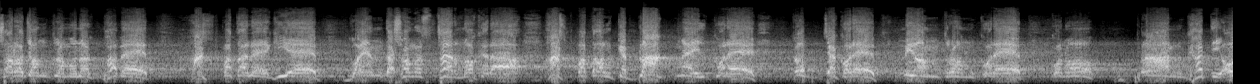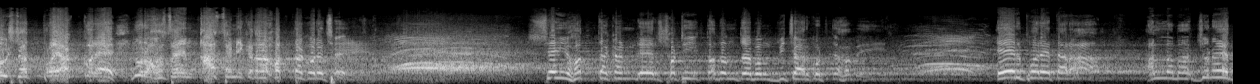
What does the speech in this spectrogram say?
ষড়যন্ত্রমূলক ভাবে হাসপাতালে গিয়ে গোয়েন্দা সংস্থার লোকেরা হাসপাতালকে ব্ল্যাকমেইল করে, কবজা করে, নিয়ন্ত্রণ করে, কোন প্রাণঘাতী ঔষধ প্রয়োগ করে নূর হোসেন কাসেমিকে তারা হত্যা করেছে। সেই হত্যাকাণ্ডের সঠিক তদন্ত এবং বিচার করতে হবে। এরপরে তারা আল্লামা জুনায়দ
